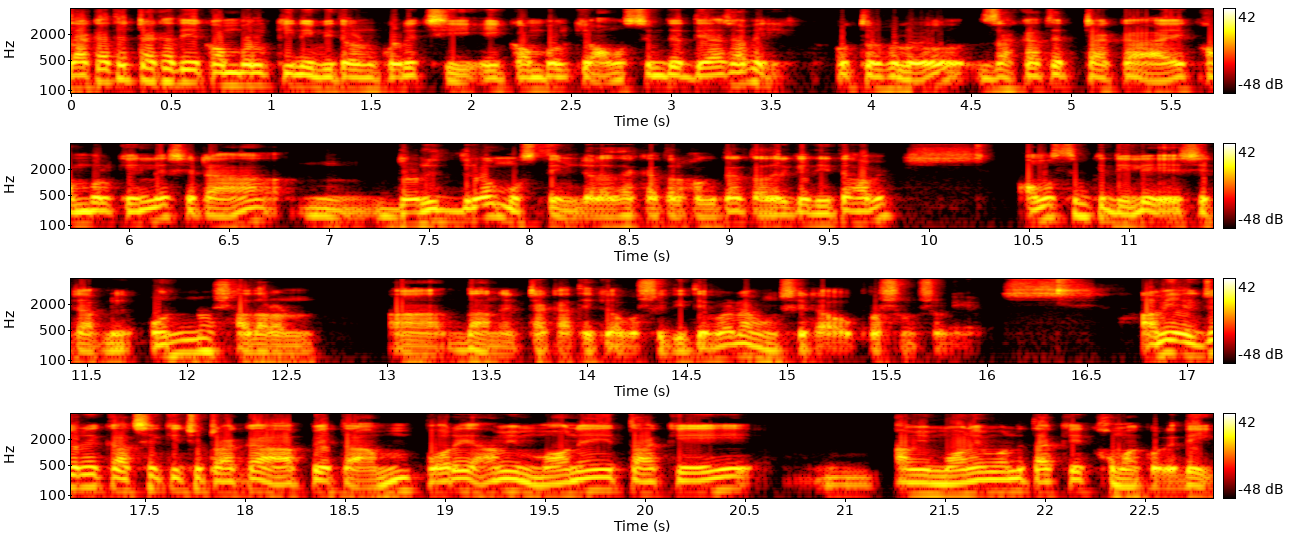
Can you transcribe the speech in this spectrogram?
জাকাতের টাকা দিয়ে কম্বল কিনে বিতরণ করেছি, এই কম্বল কি অমুসলিমদের দেওয়া যাবে? উত্তর হলো, জাকাতের টাকায় কম্বল কিনলে সেটা দরিদ্র মুসলিম যারা জাকাতের হকদার তাদেরকে দিতে হবে। অমুসলিমকে দিলে সেটা আপনি অন্য সাধারণ দানের টাকা থেকে অবশ্যই দিতে পারেন এবং সেটাও প্রশংসনীয়। আমি একজনের কাছে কিছু টাকা পেতাম, পরে আমি মনে তাকে, আমি মনে মনে তাকে ক্ষমা করে দেই।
